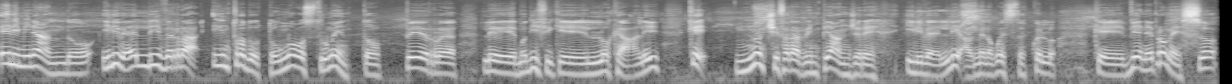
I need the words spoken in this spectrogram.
eliminando i livelli verrà introdotto un nuovo strumento per le modifiche locali che non ci farà rimpiangere i livelli, almeno questo è quello che viene promesso,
